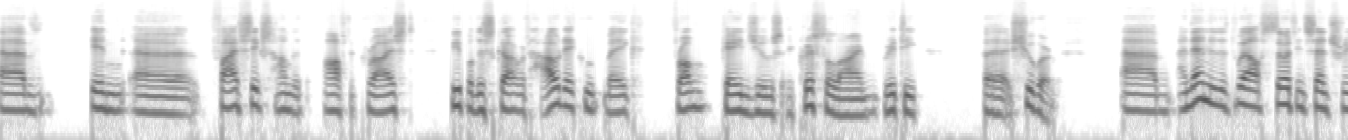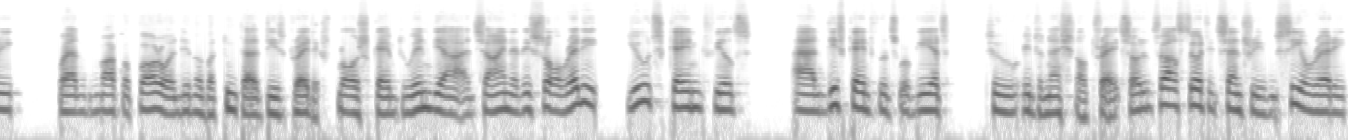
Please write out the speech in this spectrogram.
um, in uh, five, six hundred after Christ, people discovered how they could make from cane juice a crystalline, gritty uh, sugar. Um, and then in the 12th, 13th century, when Marco Polo and Ibn Battuta, these great explorers, came to India and China, they saw already huge cane fields, and these cane fields were geared to international trade. So in the 12th, 13th century, we see already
